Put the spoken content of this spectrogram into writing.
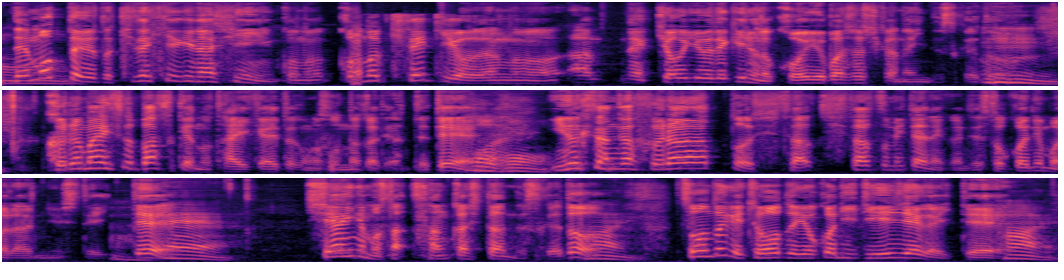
ん。でもっと言うと奇跡的なシーン、このこの奇跡をあのあ、ね、共有できるのこういう場所しかないんですけど、うん。車椅子バスケの大会とかもその中でやってて、ほうほう。猪木さんがふらっと視察視察みたいな感じでそこにも乱入していって、え試合にもさ参加したんですけど、えはいその時ちょうど横に DJ がいて、はい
